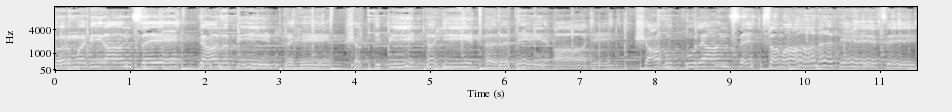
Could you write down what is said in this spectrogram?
कर्मवीरांचे ज्ञानपीठ हे शक्तीपीठ ही ठरते आहे. शाहू फुल्यांचे समानतेचे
